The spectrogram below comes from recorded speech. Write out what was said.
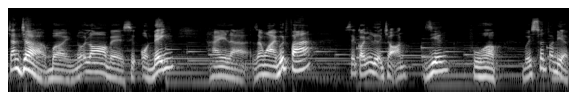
chăn trở bởi nỗi lo về sự ổn định hay là ra ngoài bứt phá, sẽ có những lựa chọn riêng, phù hợp với xuất phát điểm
